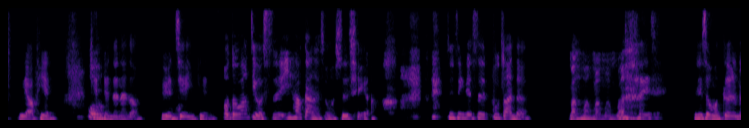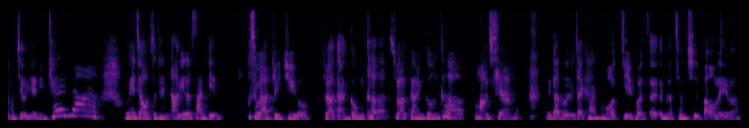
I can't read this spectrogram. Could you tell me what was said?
无聊片骗人的那种愚人节影片？我都忘记我四月一号干了什么事情了。最近就是不断的忙忙忙忙忙。尤其是我们隔了那么久的原因。天哪！我跟你讲，我昨天熬夜到三点，不是为了追剧哦，是为了赶功课，是为了赶功课。我好强！你该不会在看什么结婚呃不是城池堡垒吧？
